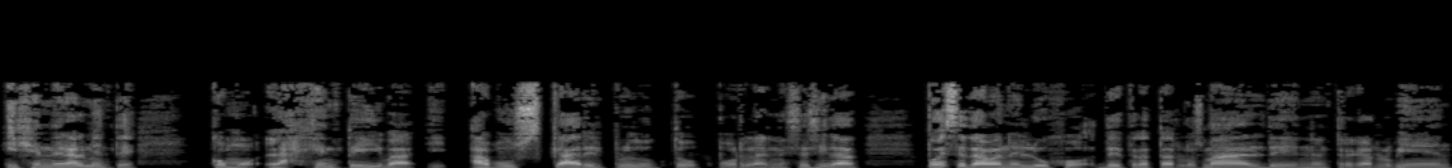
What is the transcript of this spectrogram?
Y generalmente, como la gente iba a buscar el producto por la necesidad, pues se daban el lujo de tratarlos mal, de no entregarlo bien,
